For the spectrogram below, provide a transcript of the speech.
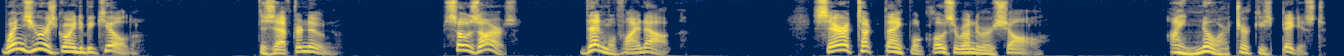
When's yours going to be killed? This afternoon. So's ours. Then we'll find out. Sarah tucked Thankful closer under her shawl. I know our turkey's biggest,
